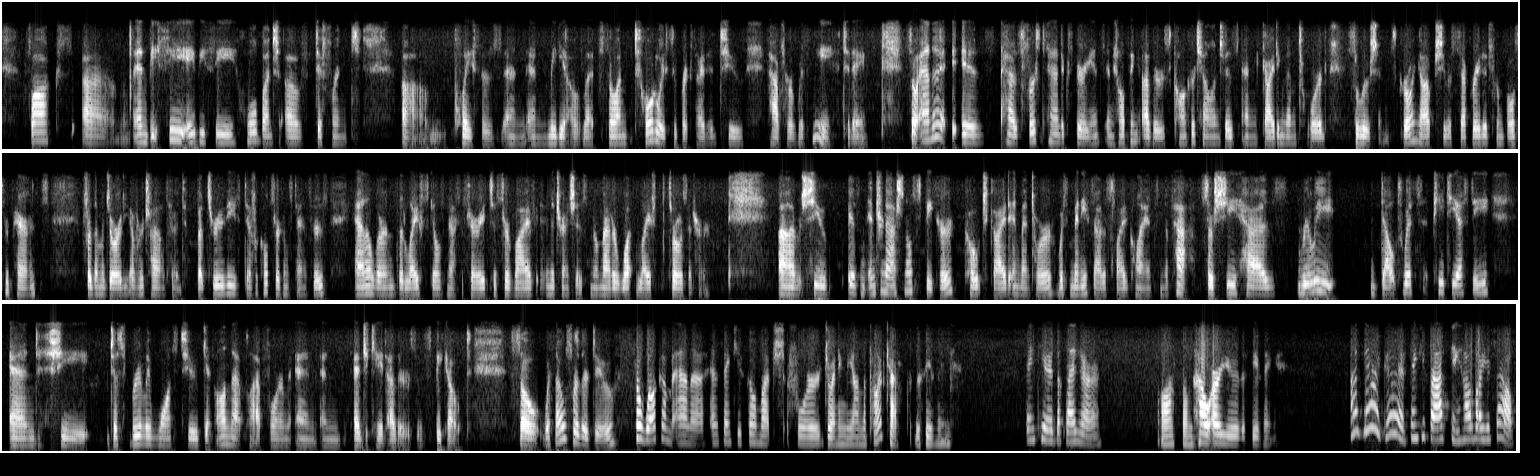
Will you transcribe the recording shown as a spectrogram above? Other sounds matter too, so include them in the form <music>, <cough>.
Fox, um, NBC, ABC, whole bunch of different um, places and, and media outlets. So I'm totally super excited to have her with me today. So Anna is has firsthand experience in helping others conquer challenges and guiding them toward solutions. Growing up, she was separated from both her parents for the majority of her childhood, but through these difficult circumstances, Anna learned the life skills necessary to survive in the trenches, no matter what life throws at her. Um, she is an international speaker, coach, guide, and mentor with many satisfied clients in the past. So she has really dealt with PTSD and she just really wants to get on that platform and, and educate others and speak out. So without further ado, so welcome Anna and thank you so much for joining me on the podcast this evening. Thank you. It's a pleasure. Awesome. How are you this evening? I'm very good. Thank you for asking. How about yourself?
